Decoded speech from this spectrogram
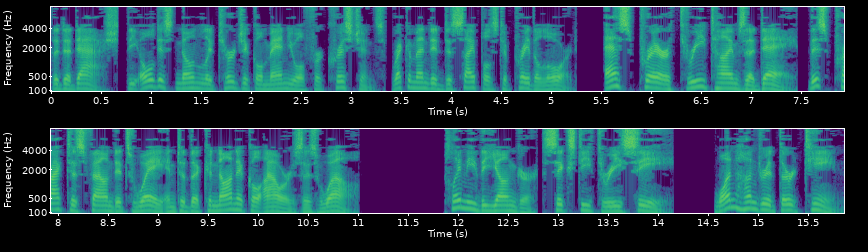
the Didache, the oldest known liturgical manual for Christians, recommended disciples to pray the Lord. S prayer three times a day, this practice found its way into the canonical hours as well. Pliny the Younger 63 c. 113,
